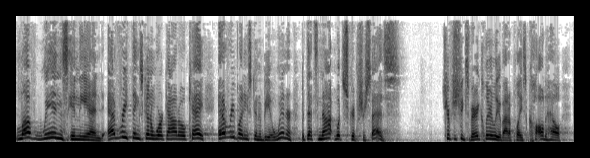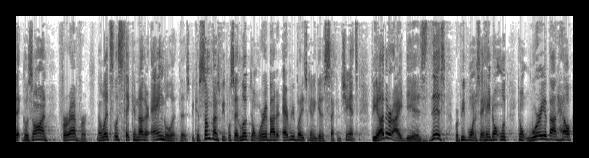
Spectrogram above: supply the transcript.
love wins in the end. Everything's going to work out okay. Everybody's going to be a winner. But that's not what Scripture says. Scripture speaks very clearly about a place called hell that goes on forever. Now let's let's take another angle at this because sometimes people say, "Look, don't worry about it. Everybody's going to get a second chance." The other idea is this, where people want to say, "Hey, don't look, don't worry about hell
